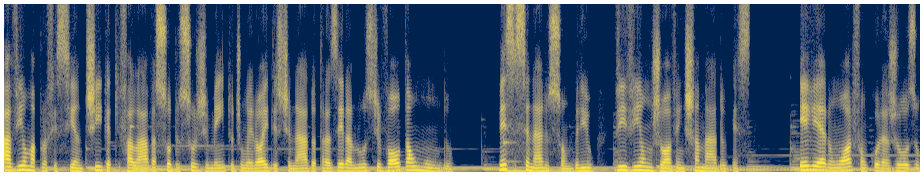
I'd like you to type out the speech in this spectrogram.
havia uma profecia antiga que falava sobre o surgimento de um herói destinado a trazer a luz de volta ao mundo. Nesse cenário sombrio, vivia um jovem chamado Est. Ele era um órfão corajoso,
